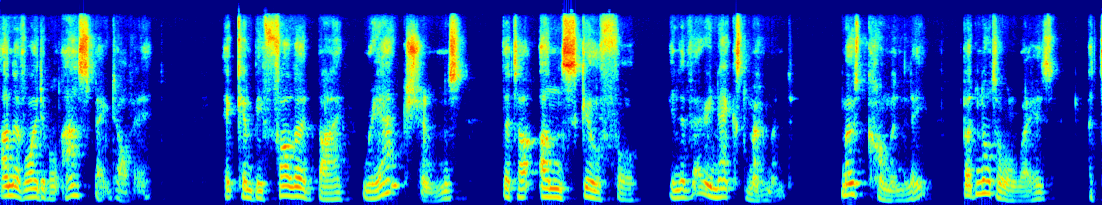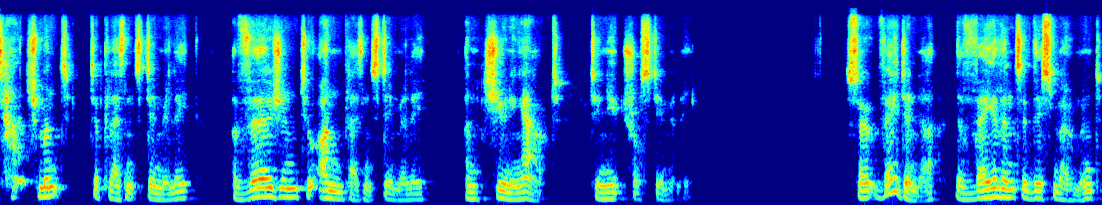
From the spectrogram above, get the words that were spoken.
unavoidable aspect of it, it can be followed by reactions that are unskillful in the very next moment, most commonly, but not always, attachment to pleasant stimuli, aversion to unpleasant stimuli, and tuning out to neutral stimuli. So Vedana, the valence of this moment,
